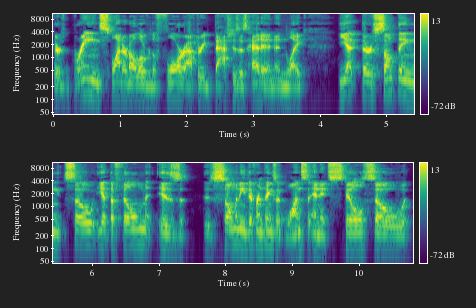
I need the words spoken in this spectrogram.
there's brains splattered all over the floor after he bashes his head in, and like yet there's something so yet the film is so many different things at once, and it's still so.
